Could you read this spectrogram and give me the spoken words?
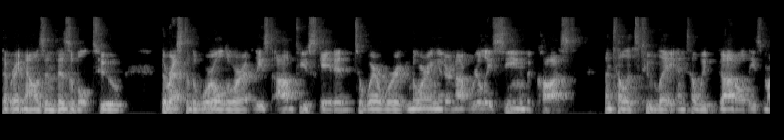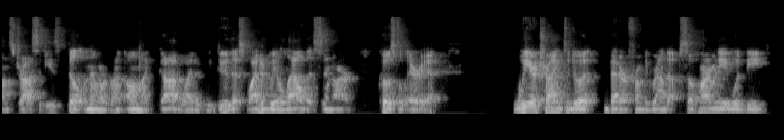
that right now is invisible to the rest of the world, or at least obfuscated to where we're ignoring it or not really seeing the cost until it's too late, until we've got all these monstrosities built. And then we're going, oh my God, why did we do this? Why did we allow this in our coastal area? We are trying to do it better from the ground up. So Harmony would be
